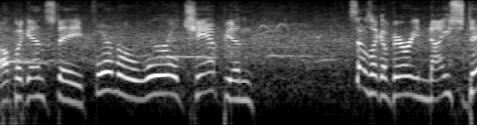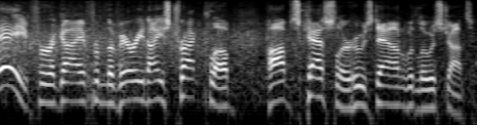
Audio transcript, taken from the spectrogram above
up against a former world champion. Sounds like a very nice day for a guy from the very nice track club, Hobbs Kessler, who's down with Lewis Johnson.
